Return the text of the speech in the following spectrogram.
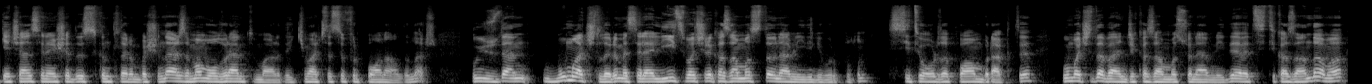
geçen sene yaşadığı sıkıntıların başında her zaman Wolverhampton vardı. İki maçta sıfır puan aldılar. Bu yüzden bu maçları mesela Leeds maçını kazanması da önemliydi Liverpool'un. City orada puan bıraktı. Bu maçı da bence kazanması önemliydi. Evet City kazandı ama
